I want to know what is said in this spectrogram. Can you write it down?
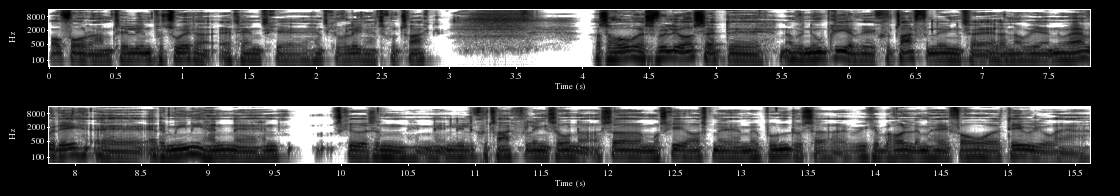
opfordret ham til ind på Twitter, at han skal, han skal forlænge hans kontrakt. Og så håber jeg selvfølgelig også, at øh, når vi nu bliver ved kontraktforlængelse, eller når vi nu er ved det, øh, at Amini, han, han skriver sådan en, en lille kontraktforlængelse under, og så måske også med, med Bundu, så vi kan beholde dem her i foråret. Det vil jo være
